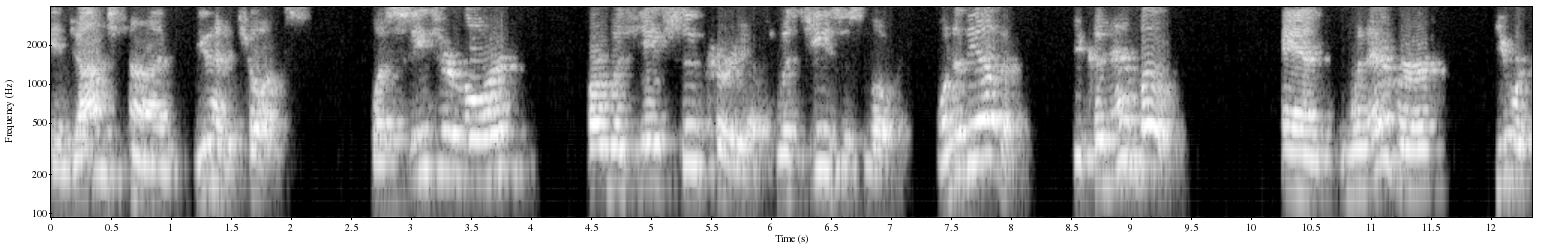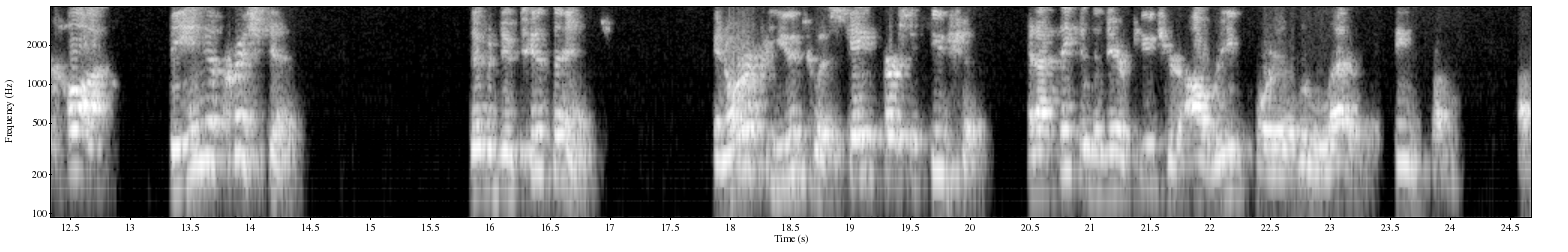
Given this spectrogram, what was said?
In John's time, you had a choice. Was Caesar Lord or was Jesu Kurios? Was Jesus Lord? One or the other. You couldn't have both. And whenever you were caught being a Christian, they would do two things. In order for you to escape persecution, and I think in the near future, I'll read for you a little letter that came from uh,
